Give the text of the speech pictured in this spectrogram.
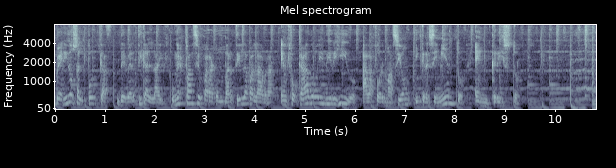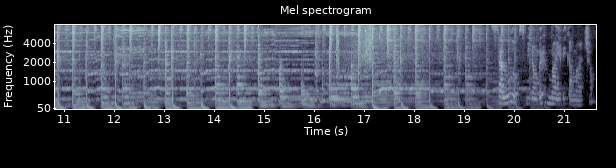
Bienvenidos al podcast de Vertical Life, un espacio para compartir la palabra enfocado y dirigido a la formación y crecimiento en Cristo. Saludos, mi nombre es Maidi Camacho.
